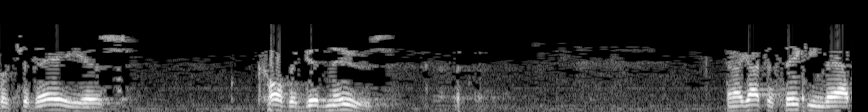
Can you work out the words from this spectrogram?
for today is called the Good News. and I got to thinking that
